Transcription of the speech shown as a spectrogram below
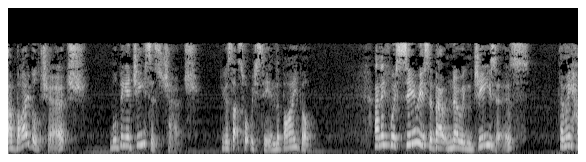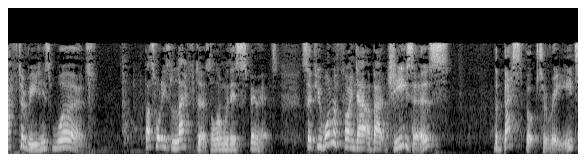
a Bible church, we'll be a Jesus church because that's what we see in the Bible. And if we're serious about knowing Jesus, then we have to read his word. That's what he's left us along with his spirit. So if you want to find out about Jesus, the best book to read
